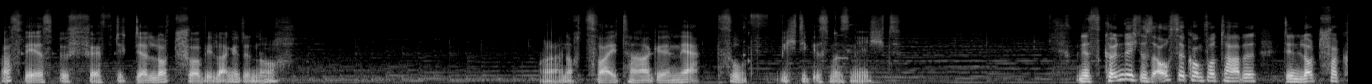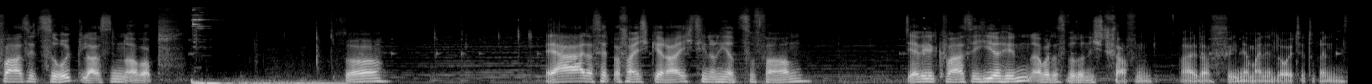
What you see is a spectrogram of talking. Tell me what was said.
Was wäre es beschäftigt? Der Lodger, wie lange denn noch? Oder noch zwei Tage. Naja, so wichtig ist mir es nicht. Und jetzt könnte ich das auch sehr komfortabel den Lodger quasi zurücklassen, aber pff. so. Ja, das hätte wahrscheinlich gereicht, hin und her zu fahren. Der will quasi hier hin, aber das wird er nicht schaffen, weil da stehen ja meine Leute drin.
